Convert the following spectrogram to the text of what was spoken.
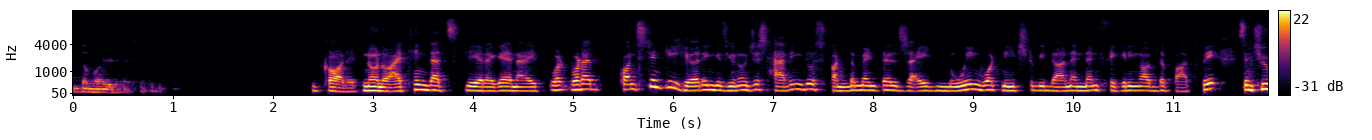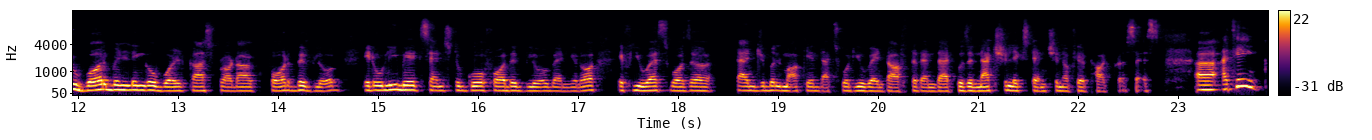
the world basically. Got it. No no i think that's clear. Again i what what i'm constantly hearing is you know just having those fundamentals right? Knowing what needs to be done and then figuring out the pathway. Since you were building a world class product for the globe it only made sense to go for the globe. And you know if us was a tangible market that's what you went after and that was a natural extension of your thought process. Uh, i think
